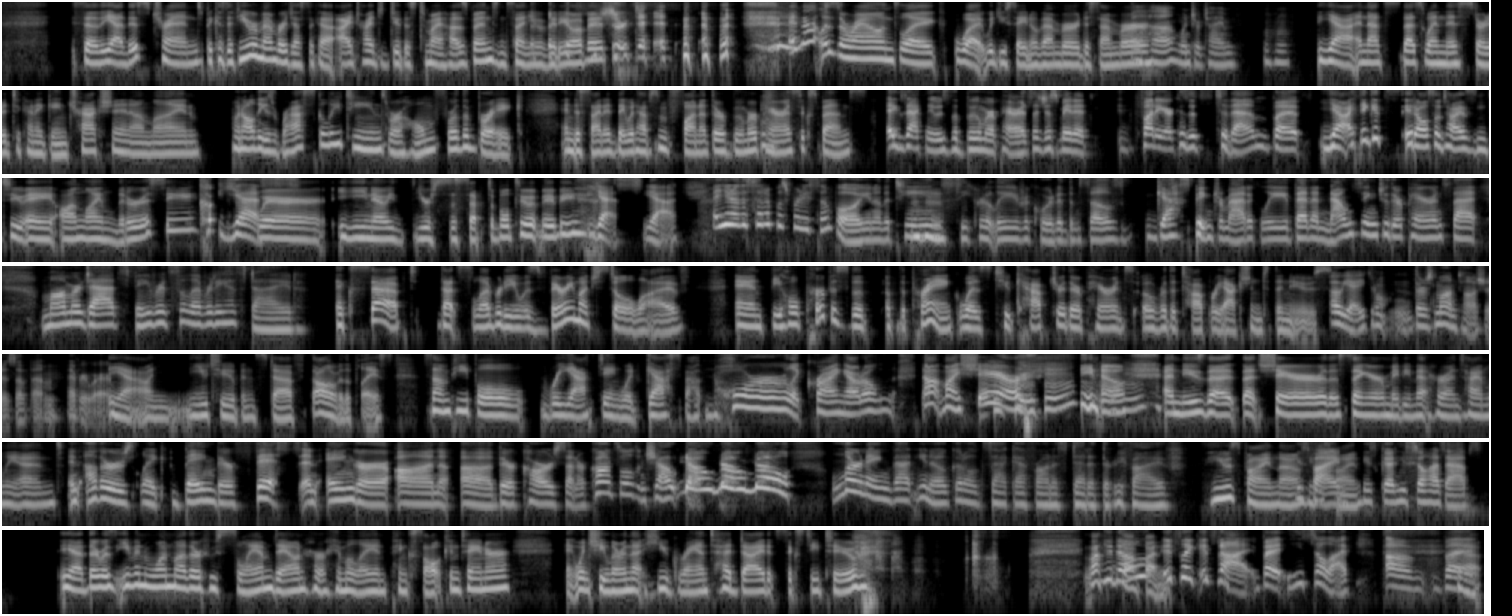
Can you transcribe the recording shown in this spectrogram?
So yeah, this trend, because if you remember, Jessica, I tried to do this to my husband and sent you a video of it. sure did. and that was around like what would you say, November, December? Uh-huh. Wintertime. hmm Yeah, and that's that's when this started to kind of gain traction online. When all these rascally teens were home for the break and decided they would have some fun at their boomer parents' expense. Exactly. It was the boomer parents. I just made it funnier because it's to them. But Yeah, I think it's it also ties into a online literacy co- yes. where you know you're susceptible to it maybe. Yes, yeah. And you know, the setup was pretty simple. You know, the Mm-hmm. teens secretly recorded themselves gasping dramatically, then announcing to their parents that mom or dad's favorite celebrity has died. Except that celebrity was very much still alive and the whole purpose of the, of the prank was to capture their parents over the top reaction to the news. Oh yeah, you can there's montages of them everywhere. yeah, on YouTube and stuff, it's all over the place. Some people reacting would gasp out in horror, like crying out, "Oh, not my Cher!" Mhm, you know, mhm. and news that that Cher the singer, maybe met her untimely end. And others like bang their fists in anger on uh, their car's center console and shout, "No, no, no!" Learning that you know, good old Zac Efron is dead at 35. He was fine though. He's He was fine. He's good. He still has abs. Yeah, there was even one mother who slammed down her Himalayan pink salt container eh, when she learned that Hugh Grant had died at 62. That's you know it's like it's not but he's still alive um but Yeah.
